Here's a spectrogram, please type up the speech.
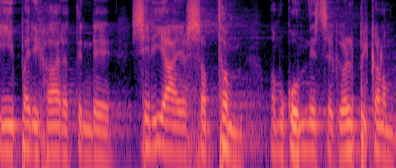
ഈ പരിഹാരത്തിന്റെ ശരിയായ ശബ്ദം നമുക്ക് ഒന്നിച്ച് കേൾപ്പിക്കണം.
